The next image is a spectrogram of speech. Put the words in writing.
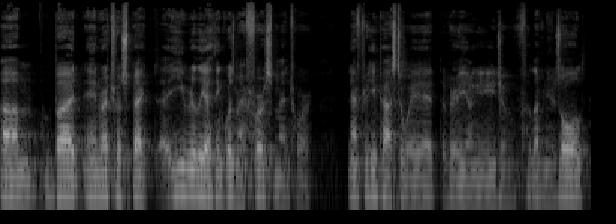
Um, but in retrospect, uh, he really, I think, was my first mentor. And after he passed away at a very young age of 11 years old,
